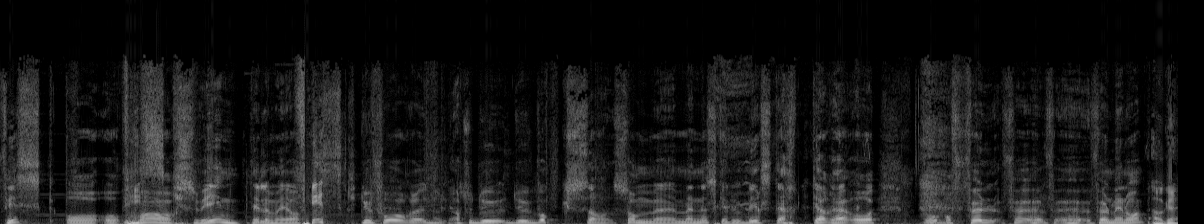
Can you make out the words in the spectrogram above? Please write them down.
fisk og, og marsvin, til og med. Og Fisk! du får okay. Altså, du, du vokser som eh, menneske. Du blir sterkere, og, og, følg, følg- følg med nå. Okay.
